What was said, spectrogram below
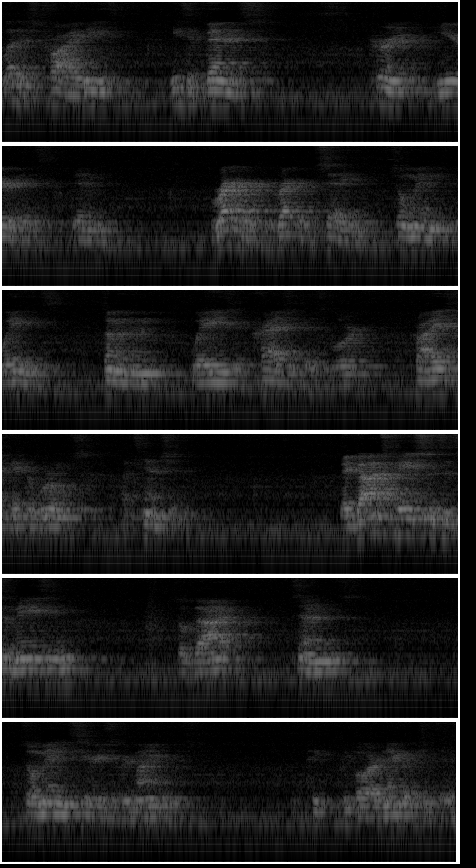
let us try these these events, current year has been record, record setting so many ways. Some of them ways are tragic as the Lord tries to get the world's attention. That God's patience is amazing, so God sends so many series of reminders. People are negligent.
